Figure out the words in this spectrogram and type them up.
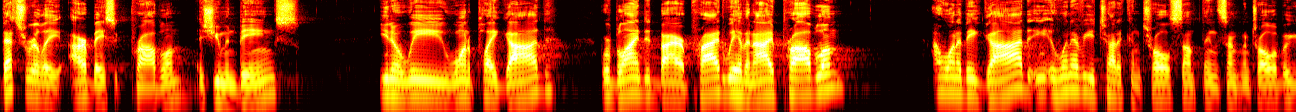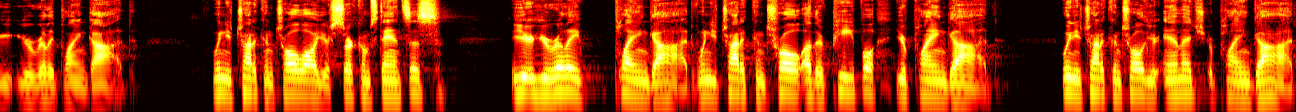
that's really our basic problem as human beings. You know, we want to play God. We're blinded by our pride. We have an eye problem. I want to be God. Whenever you try to control something that's uncontrollable, you're really playing God. When you try to control all your circumstances, you're you're really playing God. When you try to control other people, you're playing God. When you try to control your image, you're playing God.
